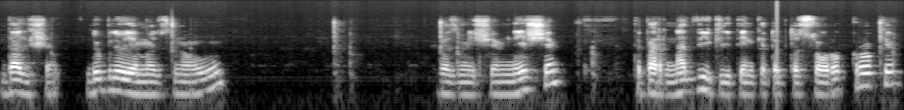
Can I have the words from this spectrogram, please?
Далі дублюємо знову. Розміщуємо нижче. Тепер на дві клітинки, тобто 40 кроків,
